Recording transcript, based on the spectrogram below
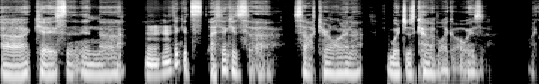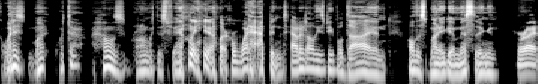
uh, case in uh, mm-hmm. I think it's I think it's uh, South Carolina, which is kind of like always like what is what what the hell is wrong with this family? You know, like what happened? How did all these people die and all this money go missing? And right,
